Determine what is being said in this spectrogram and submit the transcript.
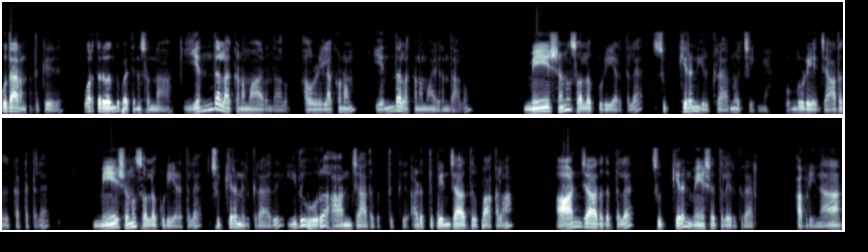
உதாரணத்துக்கு ஒருத்தர் வந்து பார்த்தீங்கன்னு சொன்னா எந்த லக்கணமா இருந்தாலும் அவருடைய லக்கணம் எந்த லக்கணமா இருந்தாலும் மேஷன்னு சொல்லக்கூடிய இடத்துல சுக்கிரன் இருக்கிறாருன்னு வச்சுக்கோங்க. உங்களுடைய ஜாதக கட்டத்துல மேஷனும் சொல்லக்கூடிய இடத்துல சுக்கிரன் இருக்கிறாரு. இது ஒரு ஆண் ஜாதகத்துக்கு. அடுத்து பெண் ஜாதகத்துக்கு பார்க்கலாம். ஆண் ஜாதகத்துல சுக்கிரன் மேஷத்துல இருக்கிறார். அப்படின்னா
